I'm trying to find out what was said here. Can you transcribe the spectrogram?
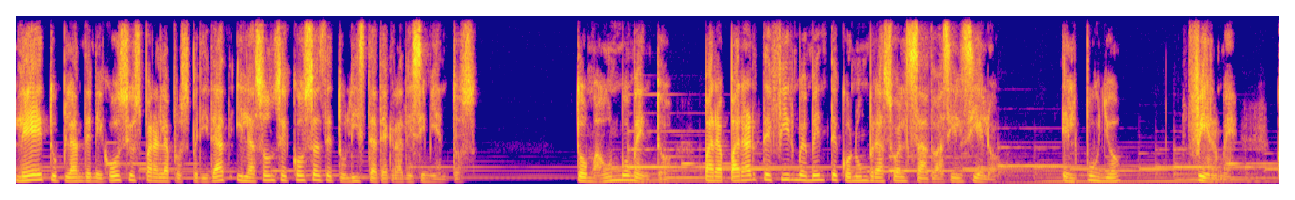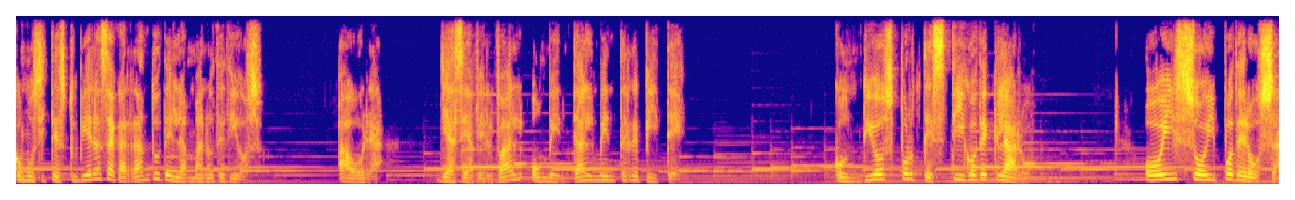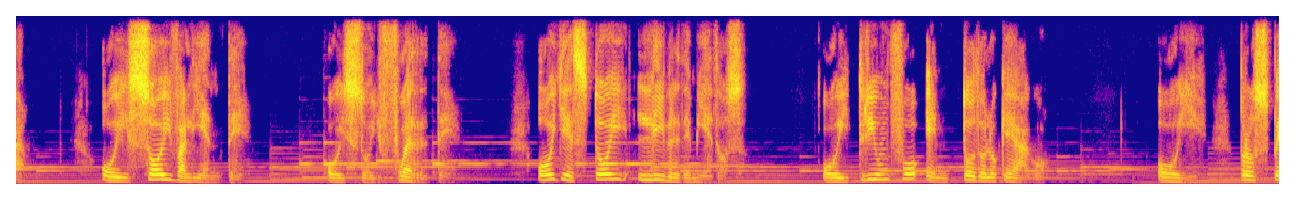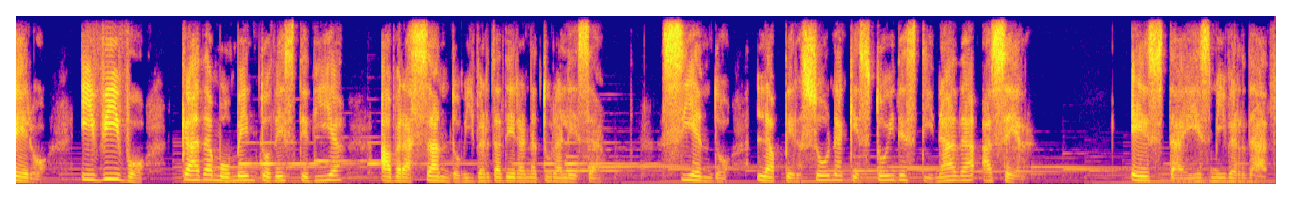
Lee tu plan de negocios para la prosperidad y las 11 cosas de tu lista de agradecimientos. Toma un momento para pararte firmemente con un brazo alzado hacia el cielo, el puño firme, como si te estuvieras agarrando de la mano de Dios. Ahora, ya sea verbal o mentalmente repite, con Dios por testigo declaro, hoy soy poderosa, hoy soy valiente, hoy soy fuerte Hoy estoy libre de miedos. Hoy triunfo en todo lo que hago. Hoy prospero y vivo cada momento de este día abrazando mi verdadera naturaleza, siendo la persona que estoy destinada a ser. Esta es mi verdad.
